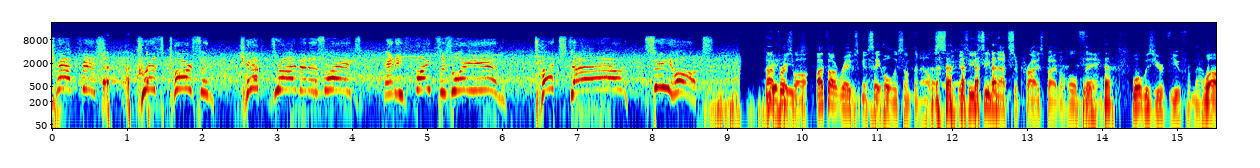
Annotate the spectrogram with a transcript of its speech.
catfish! Chris Carson kept driving his legs, and he fights his way in. Touchdown, Seahawks! Uh, first of all, I thought Raves was going to say "Holy something else" because he seemed not surprised by the whole thing. Yeah. What was your view from that? Wow,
